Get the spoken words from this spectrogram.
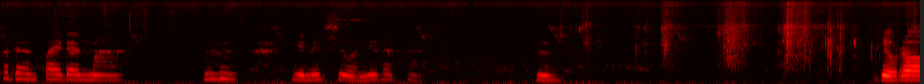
ก็เดินไปเดินมา อยู่ในสวนนี่แหละค่ะอืมเดี๋ยวรอ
